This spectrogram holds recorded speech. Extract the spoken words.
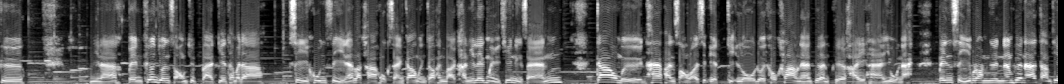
คือ นี่นะ เป็นเครื่องยนต์ 2.8 เกียร์ธรรมดา4คูณ4นะ ราคา 699,000 บาท คันนี้เลขมาอยู่ที่ 195,211 กิโลโดยคร่าวๆนะเพื่อนเผื่อใครหาอยู่นะ เป็นสีบรอนเงินนะเพื่อนนะตามที่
